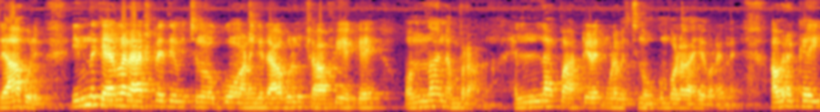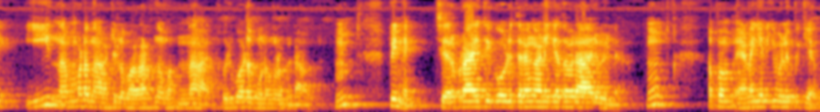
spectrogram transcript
രാഹുൽ ഇന്ന് കേരള രാഷ്ട്രീയത്തെ വെച്ച് നോക്കുകയാണെങ്കിൽ രാഹുലും ഷാഫിയൊക്കെ ഒന്നാം നമ്പറാണ്. എല്ലാ പാർട്ടികളെയും കൂടെ വെച്ച് നോക്കുമ്പോഴുള്ള കാര്യം പറയുന്നത്. അവരൊക്കെ ഈ നമ്മുടെ നാട്ടിൽ വളർന്നു വന്നാൽ ഒരുപാട് ഗുണങ്ങളുണ്ടാകും. പിന്നെ ചെറുപ്രായത്തിൽ കോഴിത്തരം കാണിക്കാത്തവരാരുമില്ല. അപ്പം വേണമെങ്കിൽ എനിക്ക് വിളിപ്പിക്കാം.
